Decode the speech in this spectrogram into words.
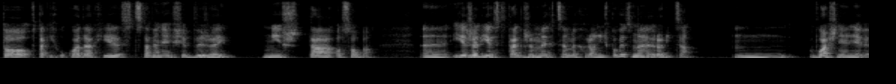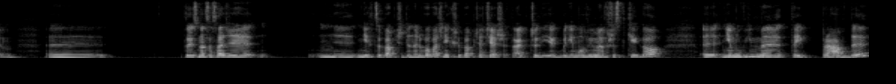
to w takich układach jest stawianie się wyżej niż ta osoba. Y, Jeżeli jest tak, że my chcemy chronić, powiedzmy, rodzica, mm, właśnie, nie wiem, y, to jest na zasadzie nie, chcę babci denerwować, niech się babcia cieszy, tak? Czyli jakby nie mówimy wszystkiego, y, nie mówimy tej prawdy,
